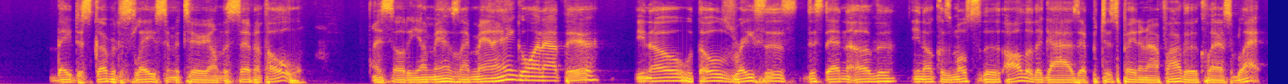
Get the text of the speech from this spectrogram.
they discovered a slave cemetery on the seventh hole. And so the young man's like, man, I ain't going out there, you know, with those races, this, that, and the other, you know, because most of the, all of the guys that participate in our father class are black.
